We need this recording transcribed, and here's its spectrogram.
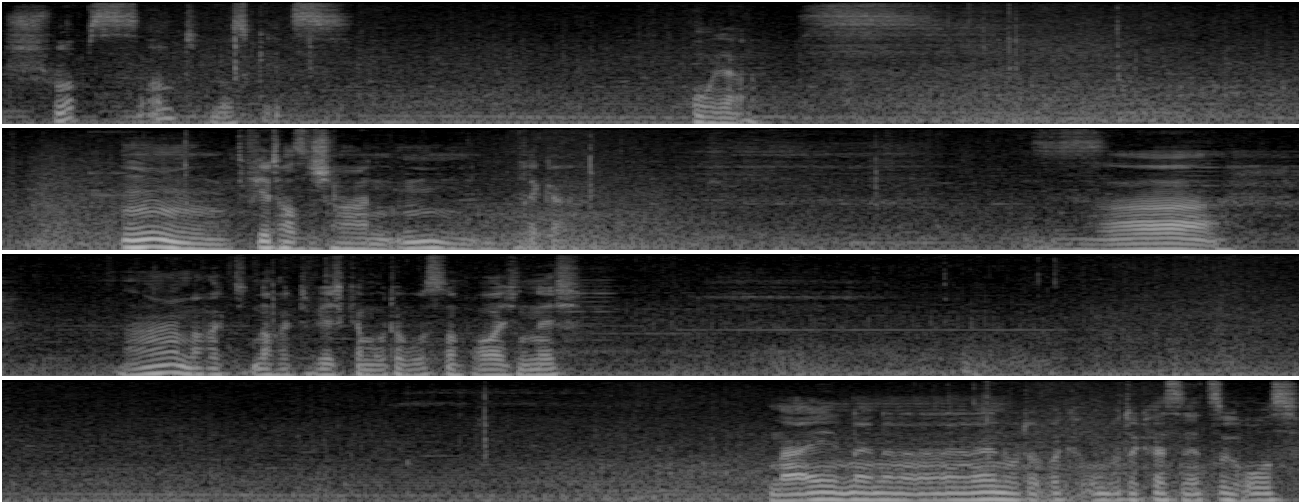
Schwupps und los geht's. Oh ja. Mmh, 4000 Schaden. Mmh, lecker. So. Ah, noch, aktiv, noch aktiviere ich keinen Motorboost, noch brauche ich ihn nicht. Nein, nein, nein, nein, nein, nein, Unterkreis ist nicht so groß.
